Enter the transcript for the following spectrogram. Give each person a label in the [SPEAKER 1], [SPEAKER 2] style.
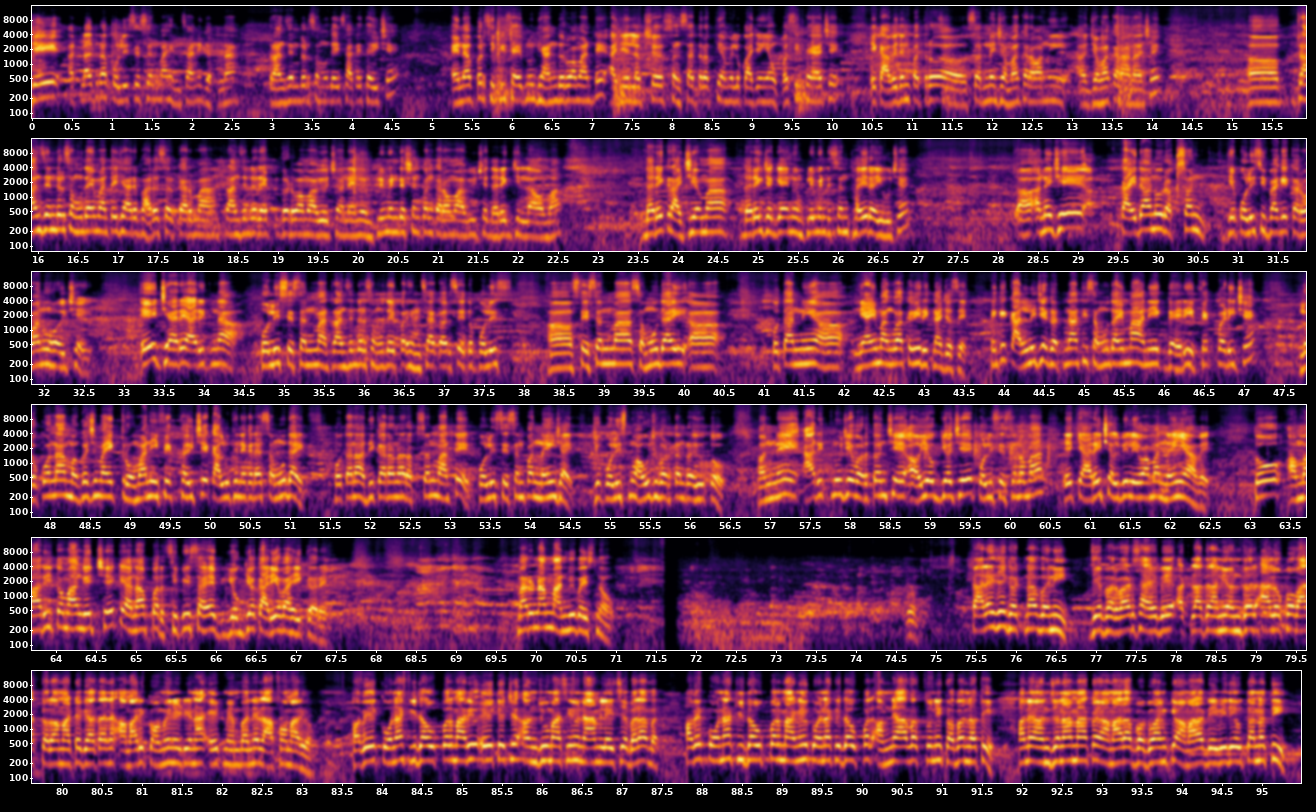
[SPEAKER 1] જે અટલાદરા પોલીસ સ્ટેશનમાં હિંસાની ઘટના ટ્રાન્સજેન્ડર સમુદાય સાથે થઈ છે, એના પર સીપી સાહેબનું ધ્યાન દોરવા માટે આજે લક્ષ્ય સંસ્થા તરફથી અમે લોકો આજે અહીંયા ઉપસ્થિત થયા છે. એક આવેદનપત્ર સરને જમા કરાવવાની જમા કરાવવાના છે. ટ્રાન્સજેન્ડર સમુદાય માટે જ્યારે ભારત સરકારમાં ટ્રાન્સજેન્ડર એક્ટ ઘડવામાં આવ્યો છે અને એનું ઇમ્પ્લિમેન્ટેશન પણ કરવામાં આવ્યું છે દરેક જિલ્લાઓમાં, દરેક રાજ્યમાં, દરેક જગ્યાએ એનું ઇમ્પ્લિમેન્ટેશન થઈ રહ્યું છે. અને જે કાયદાનું રક્ષણ જે પોલીસ વિભાગે કરવાનું હોય છે, એ જ્યારે આ રીતના પોલીસ સ્ટેશનમાં ટ્રાન્સજેન્ડર સમુદાય પર હિંસા કરશે, તો પોલીસ સ્ટેશનમાં સમુદાય પોતાની ન્યાય માંગવા કેવી રીતના જશે? કેમ કે કાલની જે ઘટનાથી સમુદાયમાં આની એક ગહેરી ઇફેક્ટ પડી છે. લોકોના મગજમાં એક ત્રોમાની ઇફેક્ટ થઈ છે. કાલુથીને કદાચ સમુદાય પોતાના અધિકારોના રક્ષણ માટે પોલીસ સ્ટેશન પર નહીં જાય. જો પોલીસનું આવું જ વર્તન રહ્યું તો. અને આ રીતનું જે વર્તન છે, અયોગ્ય છે, પોલીસ સ્ટેશનોમાં એ ક્યારેય ચલવી લેવામાં નહીં આવે. તો અમારી તો માંગ એ જ છે કે આના પર સીપી સાહેબ યોગ્ય કાર્યવાહી કરે. મારું નામ માનવી વૈષ્ણવ.
[SPEAKER 2] કાલે જે ઘટના બની, જે ભરવાડ સાહેબે અટલાદરાની અંદર આ લોકો વાત કરવા માટે ગયા હતા અને અમારી કોમ્યુનિટીના એક મેમ્બરને લાફો માર્યો. હવે કોના કીધા ઉપર માર્યો? એ કે છે, અંજુ માસીનું નામ લે છે, બરાબર? હવે કોના કીધા ઉપર માર્યું કોના કીધા ઉપર? અમને આ વસ્તુની ખબર નથી. અને અંજનામાં કંઈ અમારા ભગવાન કે અમારા દેવી દેવતા નથી?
